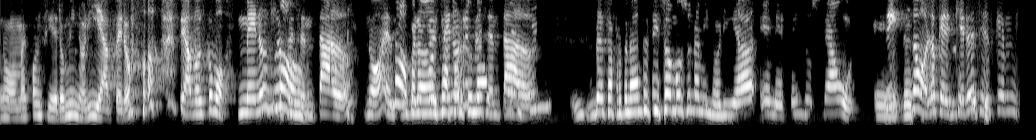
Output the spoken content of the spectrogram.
no me considero minoría, pero digamos como menos representados, ¿no? Estos no, pero menos representados. Desafortunadamente sí somos una minoría en esta industria aún. Eh, sí, no, lo que quiero decir es que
